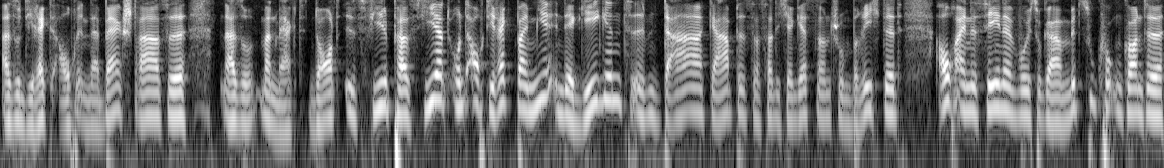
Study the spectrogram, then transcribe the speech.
also direkt auch in der Bergstraße. Also man merkt, dort ist viel passiert und auch direkt bei mir in der Gegend, äh, da gab es, das hatte ich ja gestern schon berichtet, auch eine Szene, wo ich sogar mitzugucken konnte,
